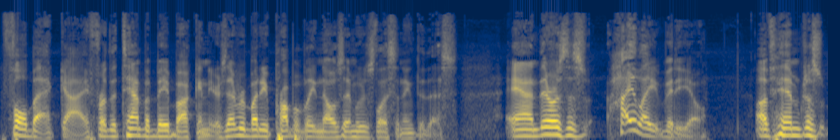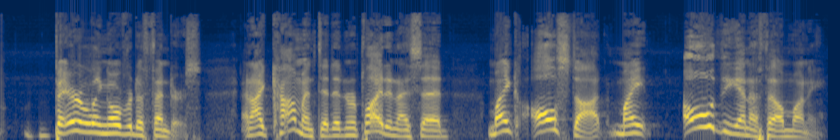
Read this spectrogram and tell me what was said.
fullback guy for the Tampa Bay Buccaneers. Everybody probably knows him who's listening to this. And there was this highlight video of him just barreling over defenders. And I commented and replied and I said, Mike Alstott might owe the NFL money.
